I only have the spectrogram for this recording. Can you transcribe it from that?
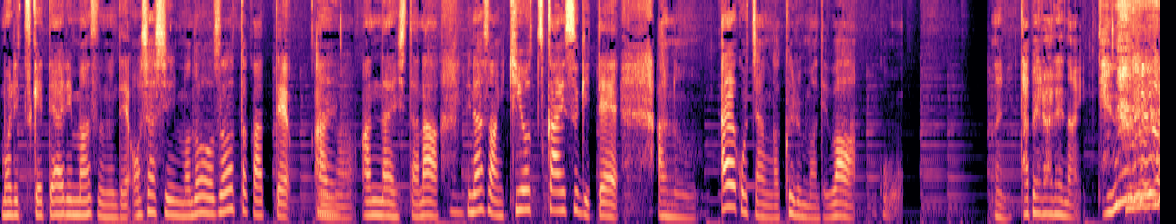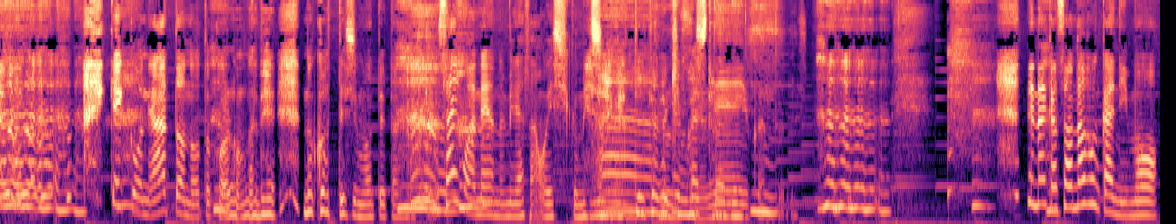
盛り付けてありますのでお写真もどうぞとかってあの、案内したら、皆さん気を使いすぎてあの綾子ちゃんが来るまではこう何食べられないっていう。結構ね後のところまで 残ってしまってたんですけど最後はねあの皆さん美味しく召し上がっていただきました。ね。よかったです でなんかその他にも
